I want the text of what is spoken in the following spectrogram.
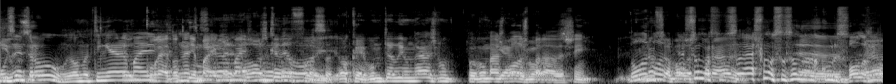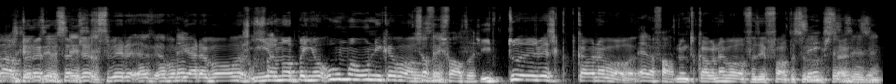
Musa usa. entrou, ele não tinha era Ele- mais. correto, não tinha mais. era a lógica dele foi: ok, vou meter ali um gajo para bombear Faz bolas as bolas. paradas, sim. Não, só bolas acho, que uma paradas. solução, acho uma solução de Eh, recurso. bolas A não, dada quer altura começamos a receber, a, a bombear Não, a bola e ele não apanhou uma única bola. E só fez faltas. E todas as vezes que tocava na bola, Era falta. não tocava na bola, fazia falta sobre Sim, o Sim, adversário. sim, sim.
